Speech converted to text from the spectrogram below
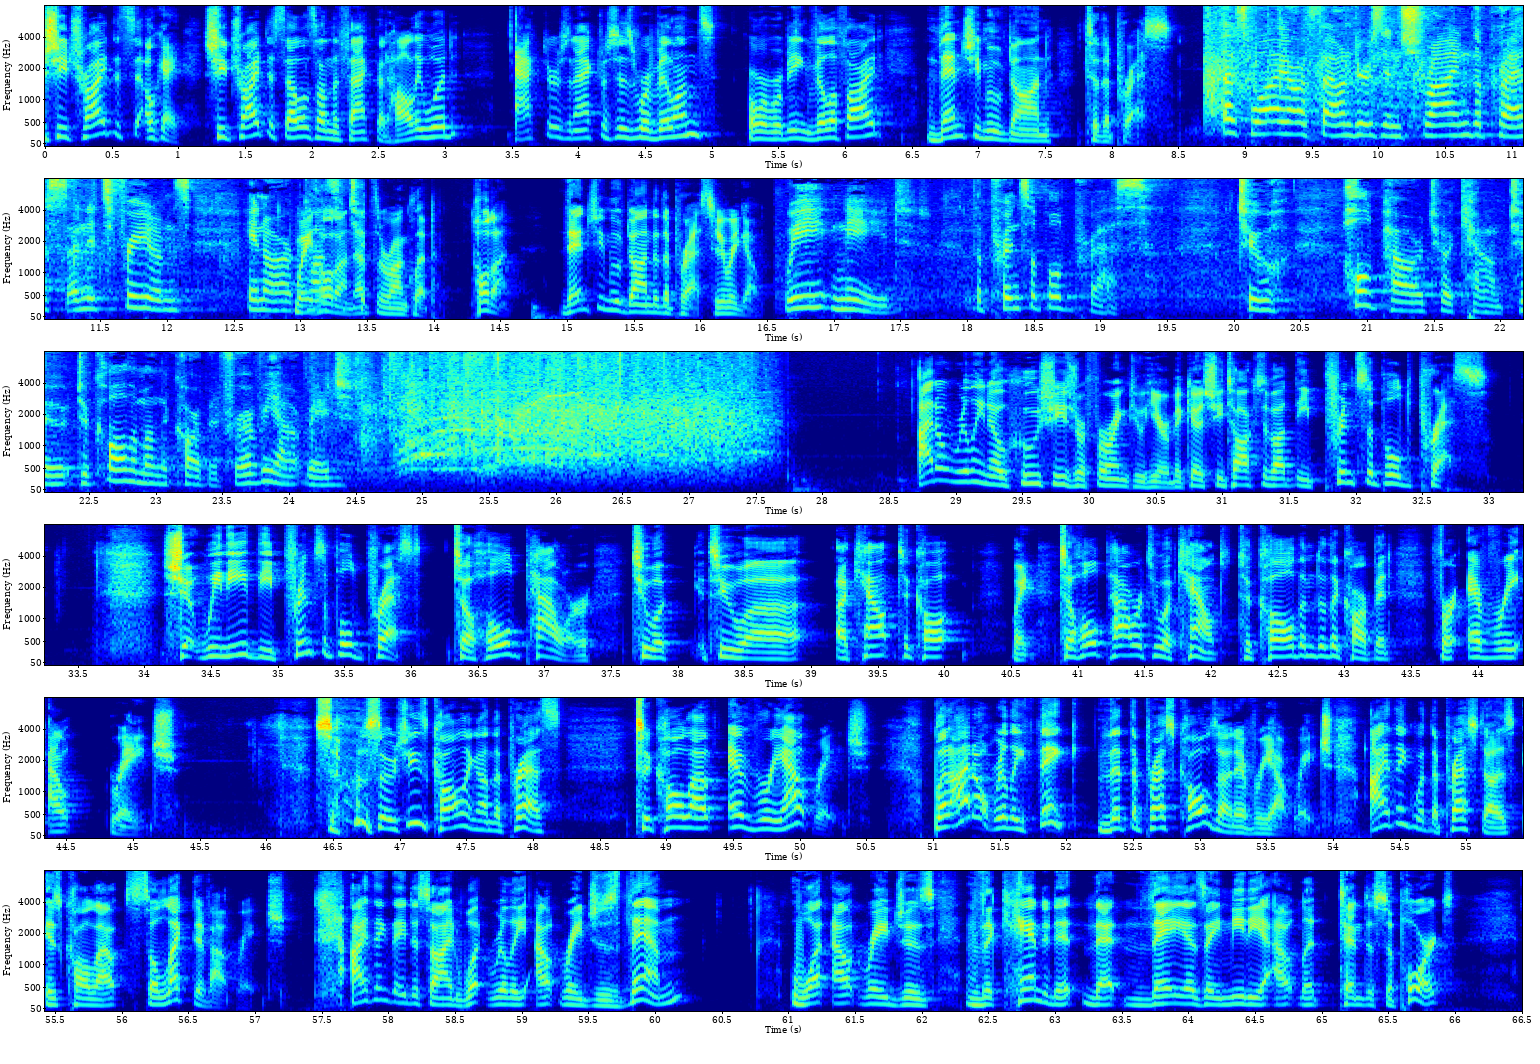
She tried to okay. She tried to sell us on the fact that Hollywood actors and actresses were villains or were being vilified. Then she moved on to the press. That's why our founders enshrined the press and its freedoms in our Wait, hold on. That's the wrong clip. Hold on. Then she moved on to the press. Here we go. We need the principled press to hold power to account, to, to call them on the carpet for every outrage. I don't really know who she's referring to here because she talks about the principled press. We need the principled press to hold power to a, to uh, account to call wait to hold power to account to call them to the carpet for every outrage. So so she's calling on the press to call out every outrage. But I don't really think that the press calls out every outrage. I think what the press does is call out selective outrage. I think they decide what really outrages them, what outrages the candidate that they as a media outlet tend to support,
